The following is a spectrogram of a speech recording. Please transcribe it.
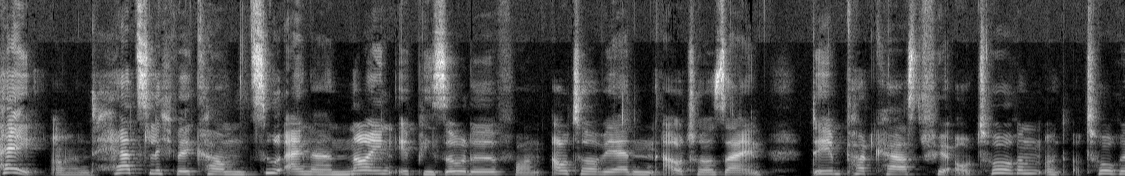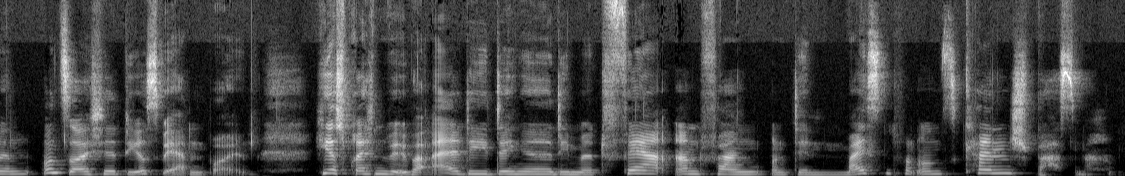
Hey und herzlich willkommen zu einer neuen Episode von Autor werden, Autor sein, dem Podcast für Autoren und Autorinnen und solche, die es werden wollen. Hier sprechen wir über all die Dinge, die mit fair anfangen und den meisten von uns keinen Spaß machen.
